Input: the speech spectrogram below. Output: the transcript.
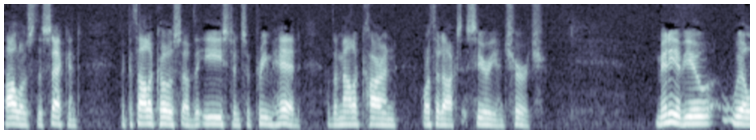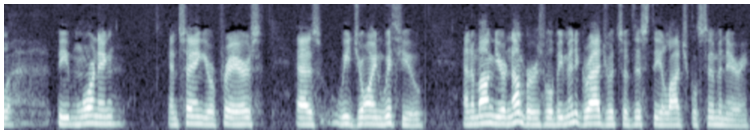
Paulos II, the Catholicos of the East and Supreme Head of the Malankara Orthodox Syrian Church. Many of you will be mourning and saying your prayers as we join with you, and among your numbers will be many graduates of this theological seminary.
